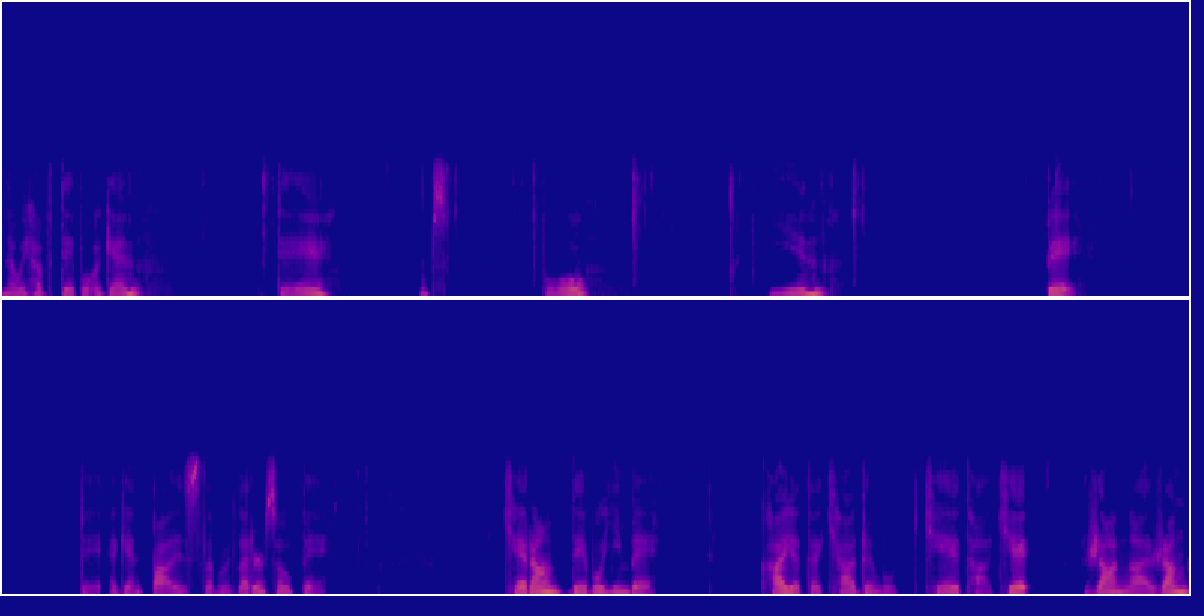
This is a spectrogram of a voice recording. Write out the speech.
Now we have debo again. De, oops, bo, yin, be. Be. Again, ba is the root letter, so be. Keran debo yin be. Kayata kya debo ke ta ke, ra nga rang,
